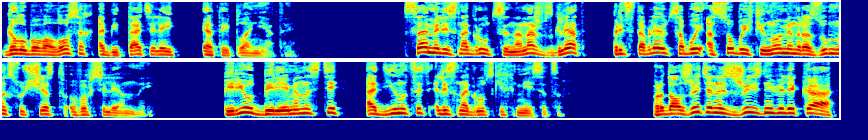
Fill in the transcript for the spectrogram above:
голубоволосых обитателей этой планеты. Сами лесногрудцы, на наш взгляд, представляют собой особый феномен разумных существ во Вселенной. Период беременности – 11 лесногрудских месяцев. Продолжительность жизни велика,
